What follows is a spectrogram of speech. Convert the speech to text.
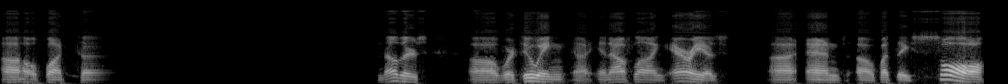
what and others were doing in outlying areas and what they saw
